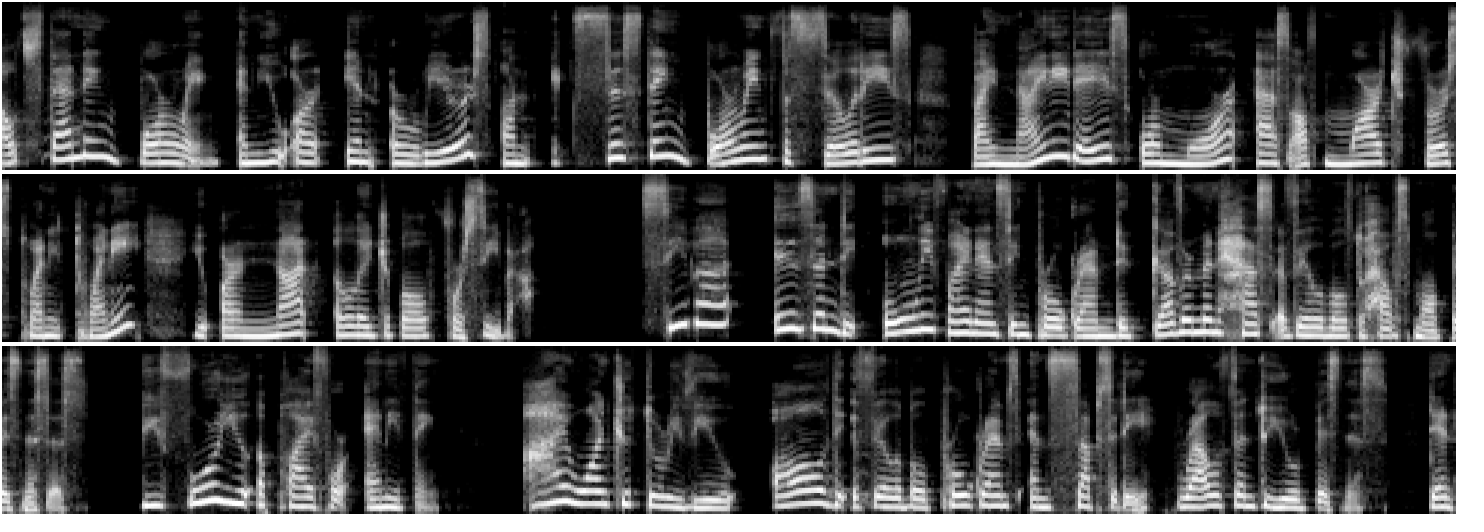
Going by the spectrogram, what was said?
outstanding borrowing and you are in arrears on existing borrowing facilities by 90 days or more as of March 1st, 2020, you are not eligible for CEBA. CEBA isn't the only financing program the government has available to help small businesses. Before you apply for anything, I want you to review all the available programs and subsidy relevant to your business then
